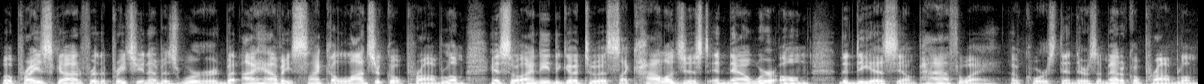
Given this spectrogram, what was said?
well, praise God for the preaching of His Word, but I have a psychological problem, and so I need to go to a psychologist, and now we're on the DSM pathway. Of course, then there's a medical problem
